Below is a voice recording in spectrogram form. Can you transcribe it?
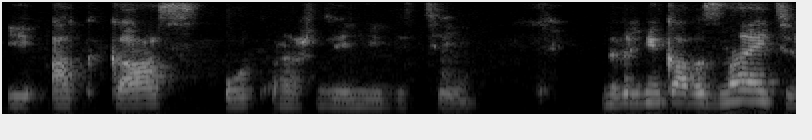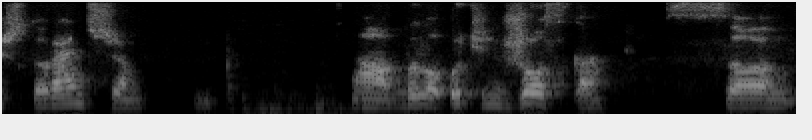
и отказ от рождения детей. Наверняка вы знаете, что раньше а, было очень жестко с а,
